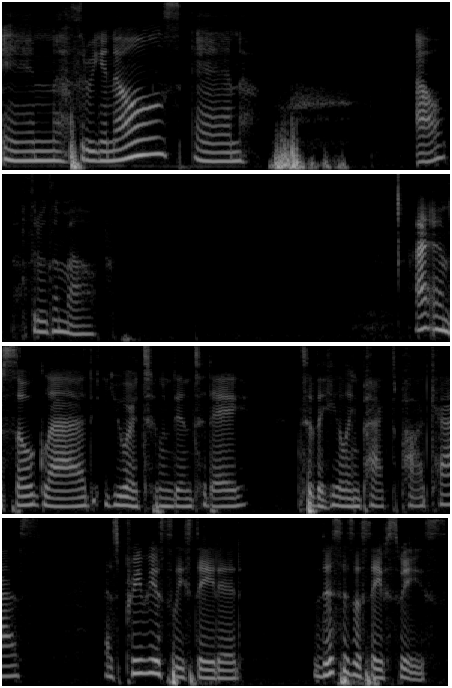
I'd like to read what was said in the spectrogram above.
In through your nose and out through the mouth. I am so glad you are tuned in today to the Healing Pact podcast. As previously stated, this is a safe space.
